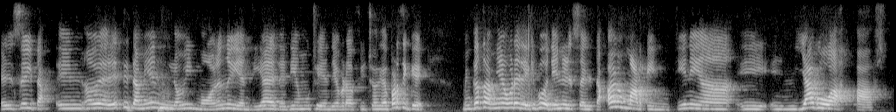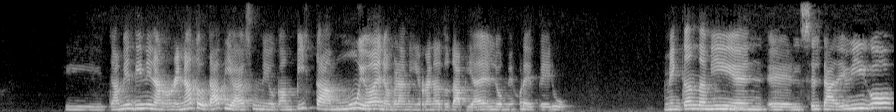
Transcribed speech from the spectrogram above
El Celta, a ver, este también lo mismo, hablando de identidad, este tiene mucha identidad para fichas. Y aparte que me encanta a mí ahora el equipo que tiene el Celta. Aaron Martin, tiene a Iago Aspas. Y también tienen a Renato Tapia, es un mediocampista muy bueno para mí, Renato Tapia, es de los mejores de Perú. Me encanta a mí en el Celta de Vigo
